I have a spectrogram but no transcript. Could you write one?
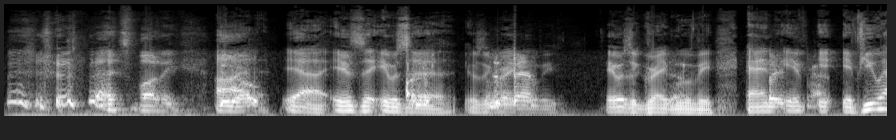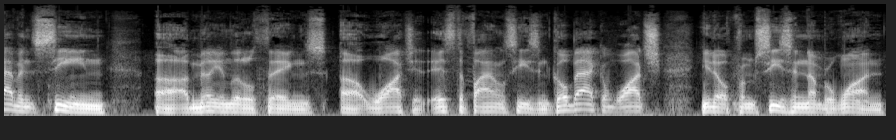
That's funny. Uh, yeah, it was a, it was a it was a great movie. It was a great movie. And if if you haven't seen uh, a million little things, uh, watch it. It's the final season. Go back and watch. You know, from season number one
